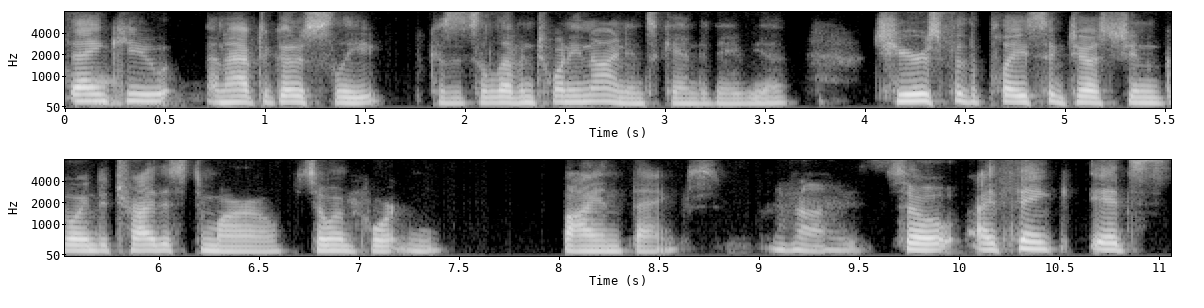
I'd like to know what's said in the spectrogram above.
Thank you. And I have to go to sleep because it's 11:29 in Scandinavia. Cheers for the play suggestion. Going to try this tomorrow. So important. Bye and thanks. Nice. So I think it's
